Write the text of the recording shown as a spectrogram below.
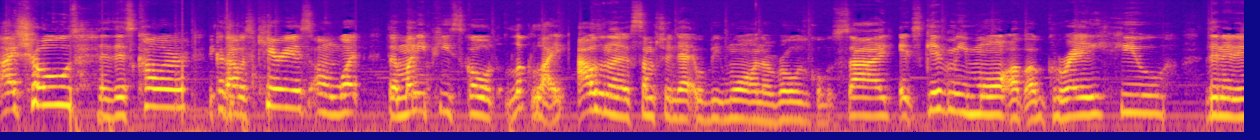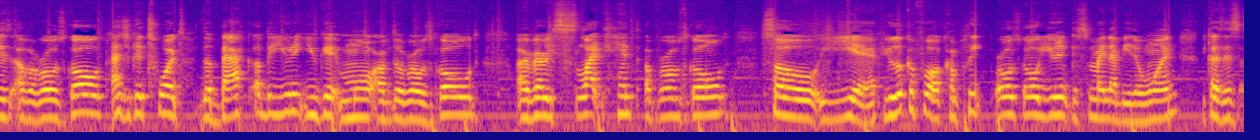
I chose this color because I was curious on what the money piece gold looked like. I was on the assumption that it would be more on the rose gold side. It's giving me more of a gray hue than it is of a rose gold. As you get towards the back of the unit, you get more of the rose gold, a very slight hint of rose gold. So yeah, if you're looking for a complete rose gold unit, this might not be the one because it's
